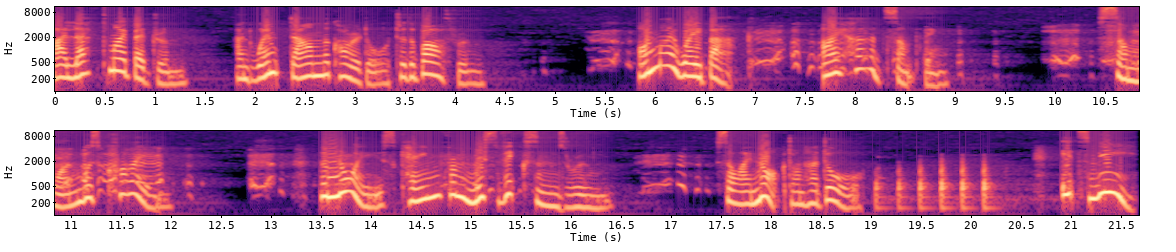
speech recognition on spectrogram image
I left my bedroom and went down the corridor to the bathroom. On my way back, I heard something. Someone was crying. The noise came from Miss Vixen's room, so I knocked on her door. It's me,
